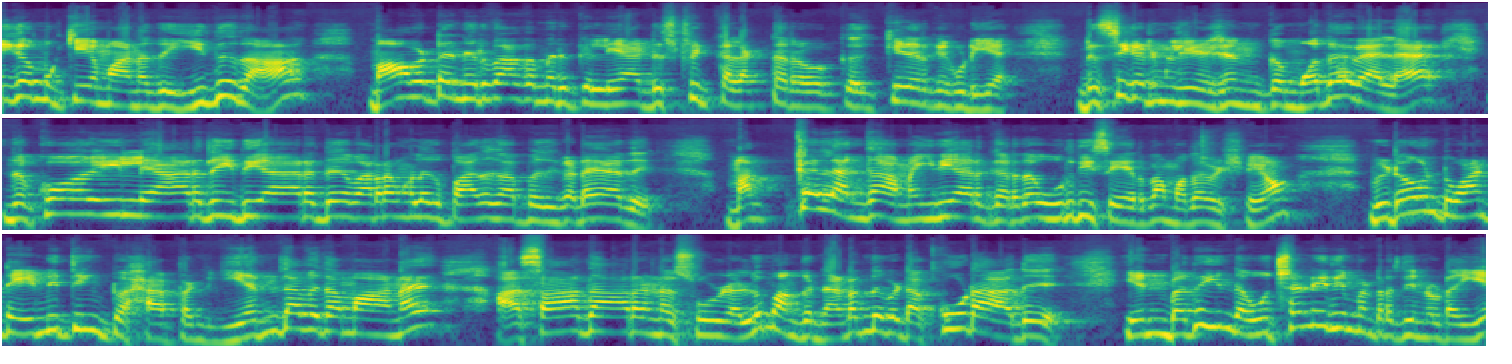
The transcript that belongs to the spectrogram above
மிக முக்கியமானது. இதுதான் மாவட்ட நிர்வாகம் இருக்கு இல்லையா? டிஸ்ட்ரிக்ட் கலெக்டருக்கு கீழே இருக்கக்கூடிய டிஸ்ட்ரிக்ட் அட்மினிஸ்ட்ரேஷனுக்கு முத வேலை இந்த கோயில் யாருது இது யாருது வர்றவங்களுக்கு பாதுகாப்பு இது கிடையாது. மக்கள் அங்கே அமைதியாக இருக்கிறத உறுதி செய்கிறது தான் முதல் விஷயம். We don't want anything to happen எந்த விதமான அசாதாரண சூழலும் அங்கு நடந்துவிடக்கூடாது என்பது இந்த உச்சநீதிமன்றத்தினுடைய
